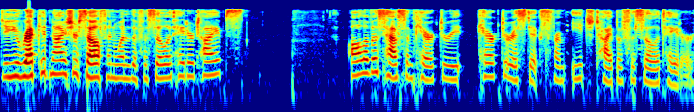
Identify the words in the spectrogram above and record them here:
Do you recognize yourself in one of the facilitator types? All of us have some character characteristics from each type of facilitator,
